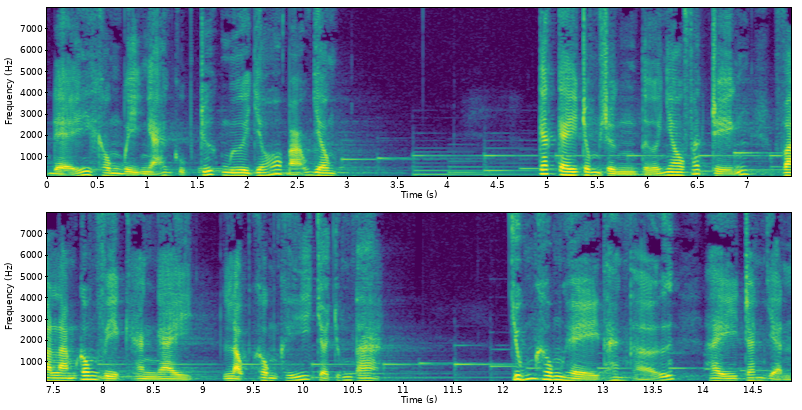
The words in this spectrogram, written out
để không bị ngã gục trước mưa gió bão giông. Các cây trong rừng tựa nhau phát triển và làm công việc hàng ngày lọc không khí cho chúng ta. Chúng không hề than thở hay tranh giành,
